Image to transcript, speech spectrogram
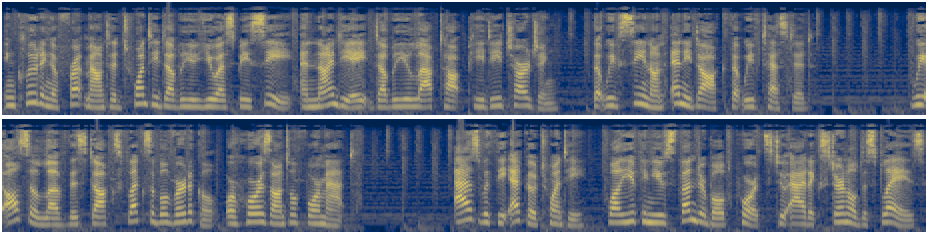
including a front-mounted 20W USB-C and 98W laptop PD charging, that we've seen on any dock that we've tested. We also love this dock's flexible vertical or horizontal format. As with the Echo 20, while you can use Thunderbolt ports to add external displays,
